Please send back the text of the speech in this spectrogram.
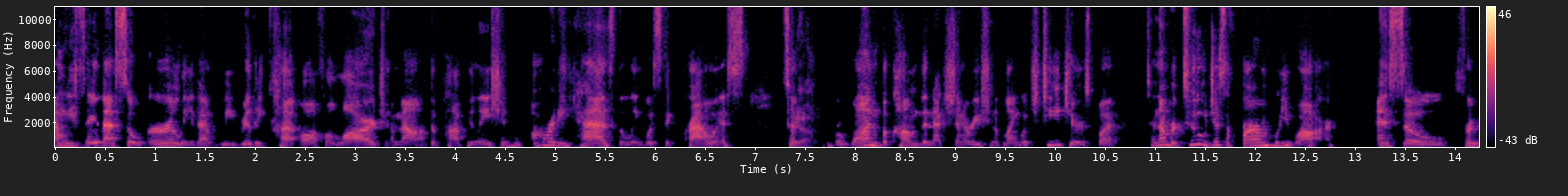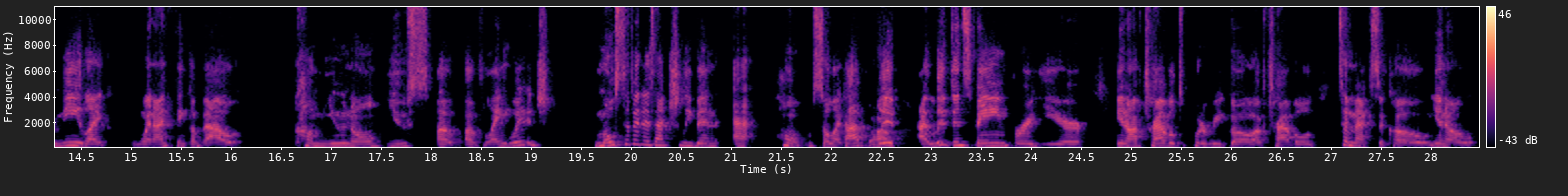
And we mm-hmm. say that so early that we really cut off a large amount of the population who already has the linguistic prowess to yeah. number one, become the next generation of language teachers, but to number two, just affirm who you are. And so for me, like when I think about communal use of, of language, most of it has actually been at home. So like I've wow. lived, I lived in Spain for a year, you know, I've traveled to Puerto Rico, I've traveled to Mexico, you know,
